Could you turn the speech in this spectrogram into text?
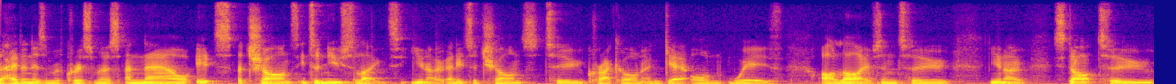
the hedonism of Christmas, and now it's a chance, it's a new slate, you know, and it's a chance to crack on and get on with our lives and to, you know, start to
